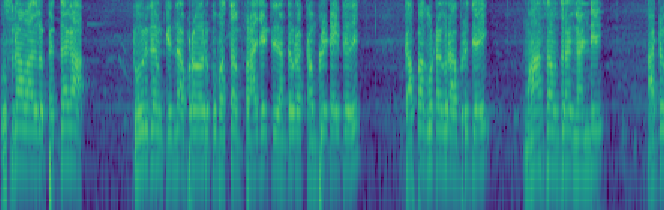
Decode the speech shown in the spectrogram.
హుస్నాబాద్లో పెద్దగా టూరిజం కింద అప్పటి వరకు మొత్తం ప్రాజెక్ట్ ఇదంతా కూడా కంప్లీట్ అవుతుంది కప్పగుట్ట కూడా అభివృద్ధి అయ్యి మహాసముద్రం గండి అటు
